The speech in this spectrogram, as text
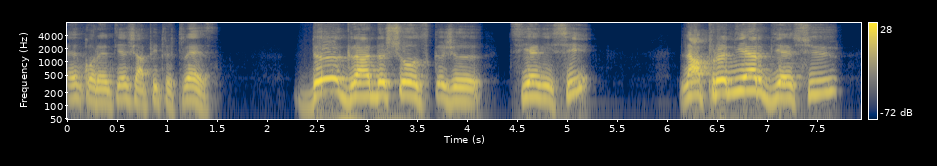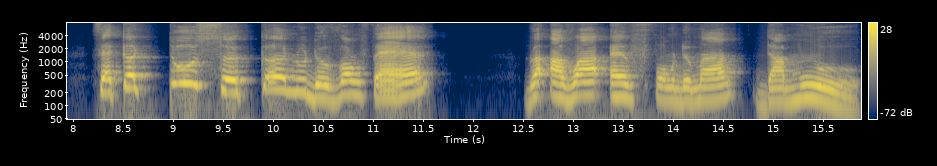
1 Corinthiens chapitre 13 Deux grandes choses que je tiens ici. La première, bien sûr, c'est que tout ce que nous devons faire doit avoir un fondement d'amour.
